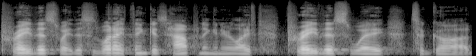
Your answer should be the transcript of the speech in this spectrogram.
Pray this way. This is what I think is happening in your life. Pray this way to God.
